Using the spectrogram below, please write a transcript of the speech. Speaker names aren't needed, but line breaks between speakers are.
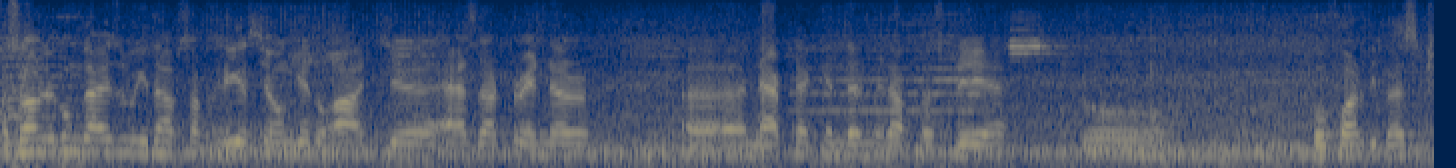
Aslam guys, उम्मीद है आप सब खरीद से होंगे। तो आज एज अ ट्रेनर नैपटेक के अंदर मेरा फ़र्स्ट डे है। तो होप फॉर द बेस्ट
